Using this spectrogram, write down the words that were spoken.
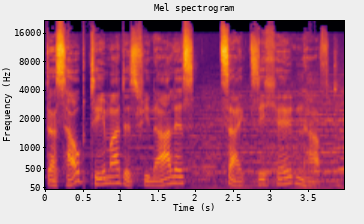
Das Hauptthema des Finales zeigt sich heldenhaft.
